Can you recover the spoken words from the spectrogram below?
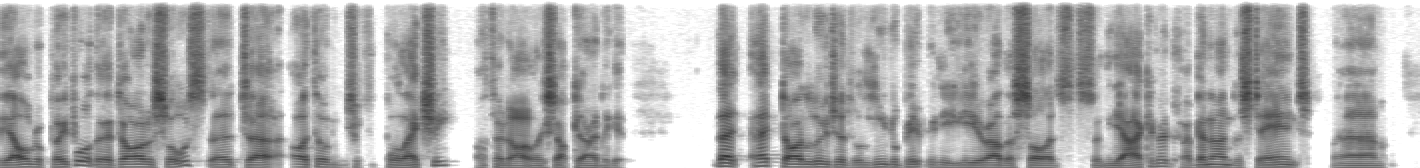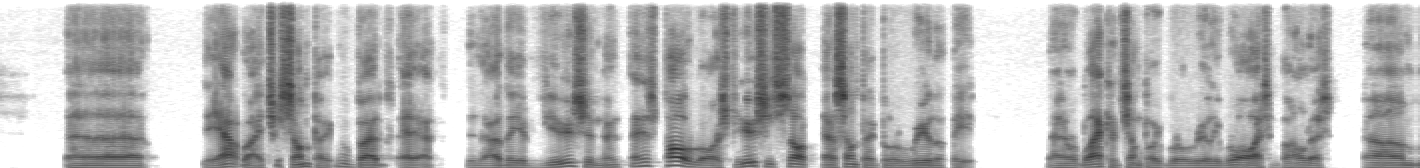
the older people, the dinosaurs, that uh, I thought football actually. I thought, oh, it's not going to get that. That diluted a little bit when you hear other sides of the argument. I can understand um, uh, the outrage of some people, but uh, you know their views and it's polarized views. It's not now some people are really they are black and some people are really right about it. Um,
